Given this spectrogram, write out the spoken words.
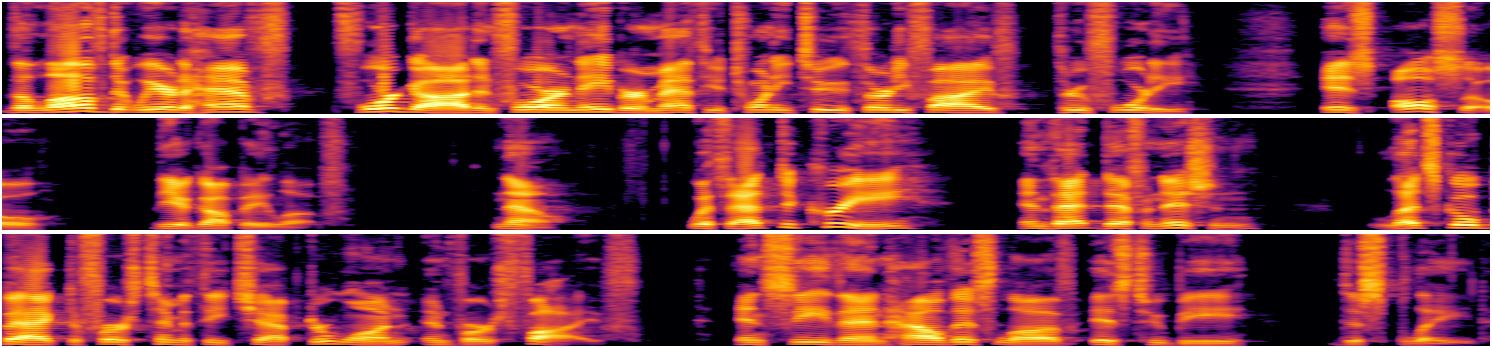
The love that we are to have for God and for our neighbor, Matthew 22 35 through 40, is also the agape love. Now, with that decree and that definition, let's go back to 1 Timothy chapter 1 and verse 5 and see then how this love is to be displayed.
